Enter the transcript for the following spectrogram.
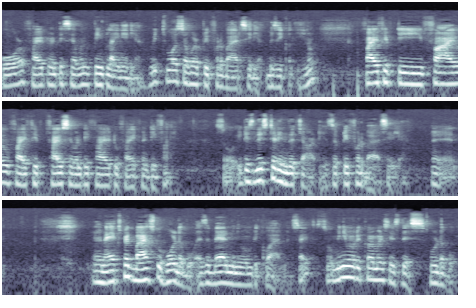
or 527 pink line area which was our preferred buyers area basically you know 555 575 to 525 so it is listed in the chart. It's a preferred buyers area. And and I expect buyers to hold above as a bare minimum requirements right? So minimum requirements is this hold above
